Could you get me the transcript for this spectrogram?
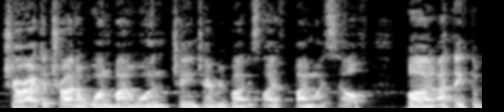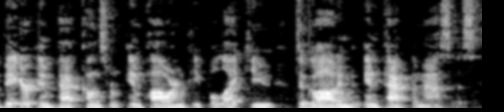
Sure, I could try to one by one change everybody's life by myself, but I think the bigger impact comes from empowering people like you to go out and impact the masses.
